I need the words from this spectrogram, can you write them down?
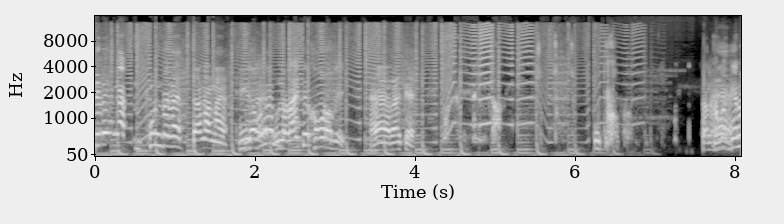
নিবে ফোন দ্বারা জানা না ঠিক আছে ওগুলো রাইতে খবর হবে। হ্যাঁ রাইতে। তাহলে আমরা হ্যাঁ। কেন?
